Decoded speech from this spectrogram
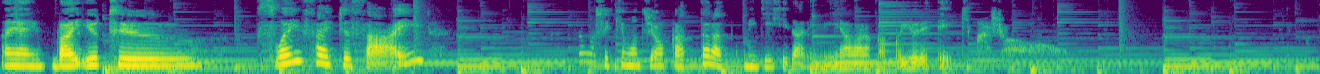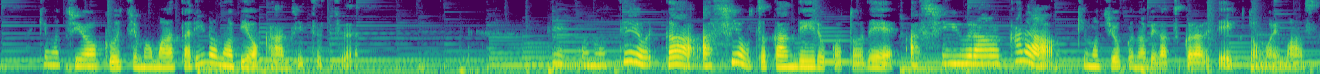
I invite you to sway side to side. もし気持ちよかったら右左に柔らかく揺れていきましょう。気持ちよく内ももあたりの伸びを感じつつ。でこの手が足を掴んでいることで足裏から気持ちよく伸びが作られていくと思います。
